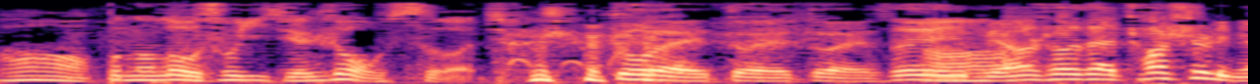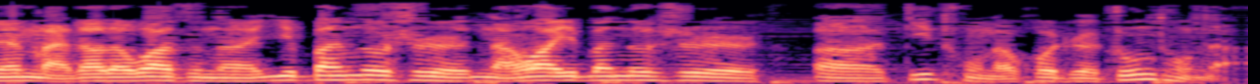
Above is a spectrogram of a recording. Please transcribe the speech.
哦，不能露出一截肉色，就是对对对，所以啊比方说在超市里面买到的袜子呢，一般都是男袜，一般都是呃低筒的或者中筒的，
